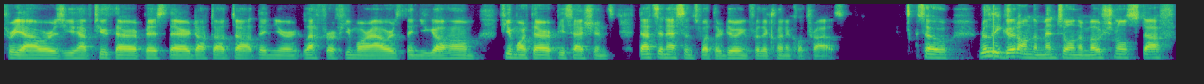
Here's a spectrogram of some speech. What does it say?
three hours. You have two therapists there, dot, dot, dot. Then you're left for a few more hours. Then you go home, a few more therapy sessions. That's in essence what they're doing for the clinical trials. So, really good on the mental and emotional stuff.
